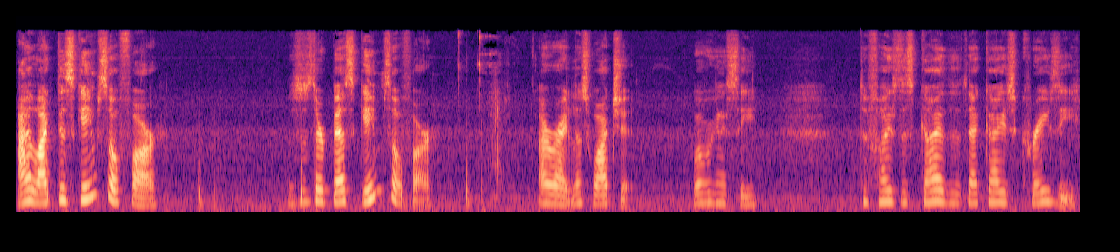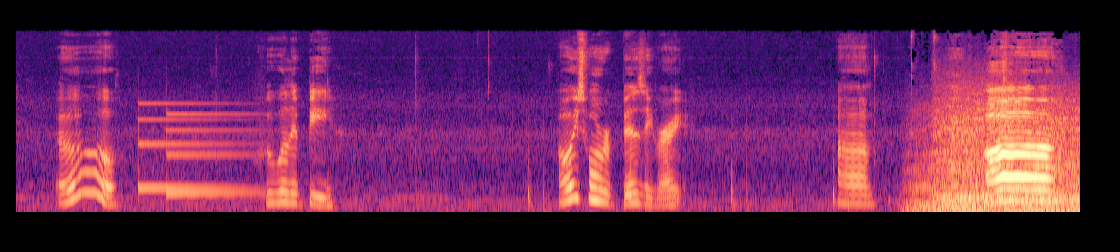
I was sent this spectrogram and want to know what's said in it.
I like this game so far. This is their best game so far. Alright, let's watch it. What are we going to see? Defies this guy. That, that guy is crazy. Oh. Who will it be? Always when we're busy, right? Um. Uh.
